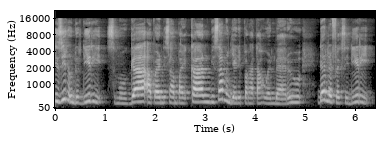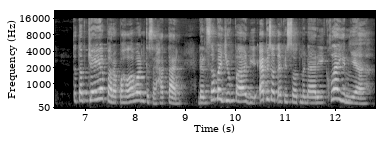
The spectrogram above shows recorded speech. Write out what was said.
izin undur diri. Semoga apa yang disampaikan bisa menjadi pengetahuan baru dan refleksi diri. Tetap jaya para pahlawan kesehatan. Dan sampai jumpa di episode-episode menarik lainnya.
